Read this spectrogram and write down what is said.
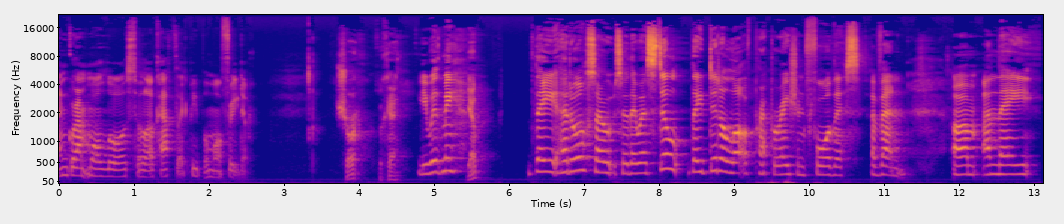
and grant more laws to allow Catholic people more freedom. Sure. Okay. You with me? Yep. They had also, so they were still, they did a lot of preparation for this event. Um, and they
